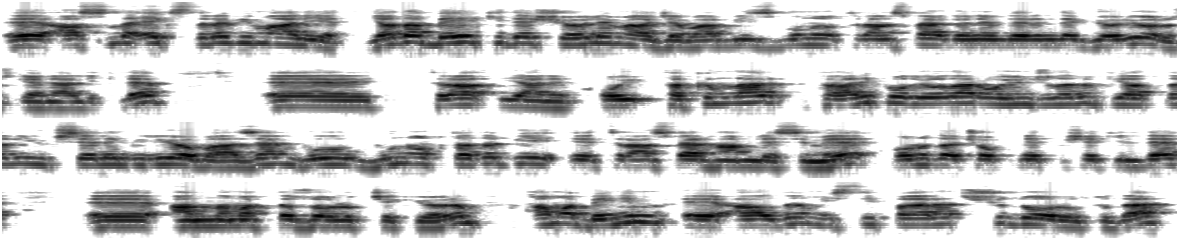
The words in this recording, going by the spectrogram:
e, aslında ekstra bir maliyet. Ya da belki de şöyle mi acaba? Biz bunu transfer dönemlerinde görüyoruz genellikle. E, tra, yani oy, takımlar talip oluyorlar, oyuncuların fiyatları yükselebiliyor bazen. Bu bu noktada bir e, transfer hamlesi mi? Onu da çok net bir şekilde e, anlamakta zorluk çekiyorum. Ama benim e, aldığım istihbarat şu doğrultuda.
